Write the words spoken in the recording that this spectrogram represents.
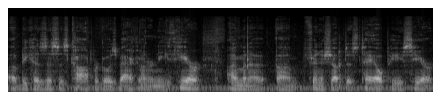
uh, because this is copper, goes back underneath here. I'm going to um, finish up this tail piece here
